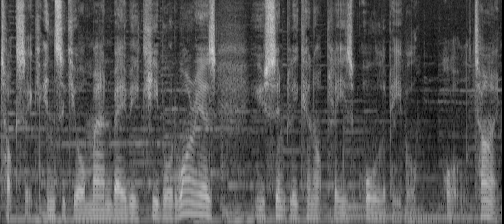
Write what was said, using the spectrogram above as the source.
toxic, insecure man baby keyboard warriors, you simply cannot please all the people all the time.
